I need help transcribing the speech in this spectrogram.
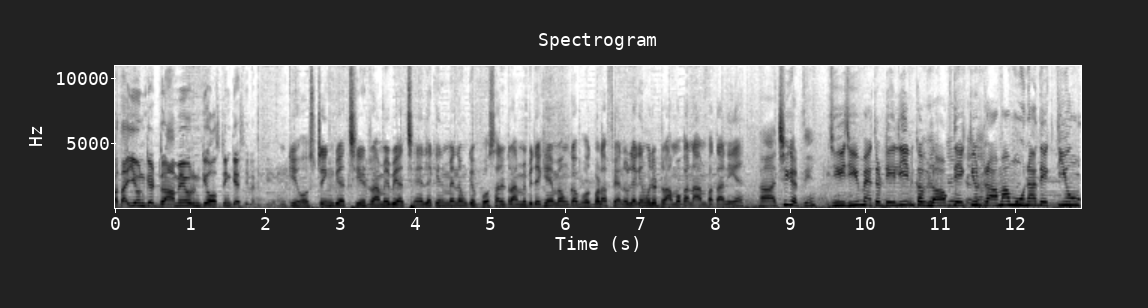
बताइए उनके ड्रामे और उनकी होस्टिंग कैसी लगती है? उनकी होस्टिंग भी अच्छी है ड्रामे भी अच्छे हैं लेकिन मैंने उनके बहुत सारे ड्रामे भी देखे हैं मैं उनका बहुत बड़ा फ़ैन हूँ लेकिन मुझे ड्रामों का नाम पता नहीं है। हाँ अच्छी करती हैं। जी जी मैं तो डेली इनका ब्लॉग देखती हूँ ड्रामा मोना देखती हूँ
